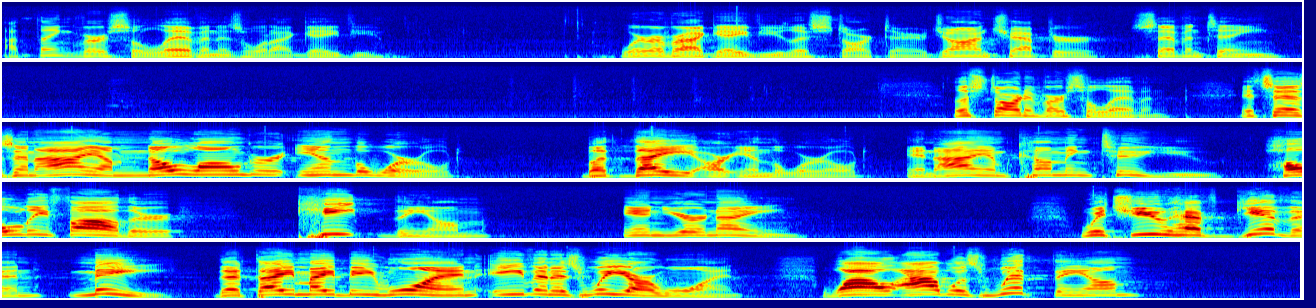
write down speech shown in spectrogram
I think verse 11 is what I gave you wherever I gave you, let's start there. John chapter 17. Let's start in verse 11. It says, And I am no longer in the world, but they are in the world, and I am coming to you. Holy Father, keep them in your name, which you have given me, that they may be one, even as we are one. While I was with them,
